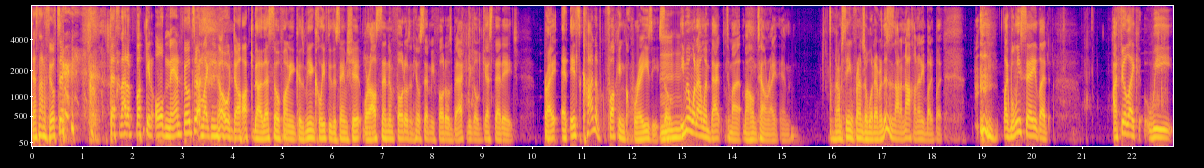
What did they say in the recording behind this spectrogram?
that's not a filter. that's not a fucking old man filter. I'm like, no, dog. No, that's so funny because me and Khalif do the same shit where I'll send him photos and he'll send me photos back. We go, guess that age. Right. And it's kind of fucking crazy. So mm-hmm. even when I went back to my, my hometown, right, and I'm seeing friends or whatever, this is not a knock on anybody, but like when we say that, I feel like we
